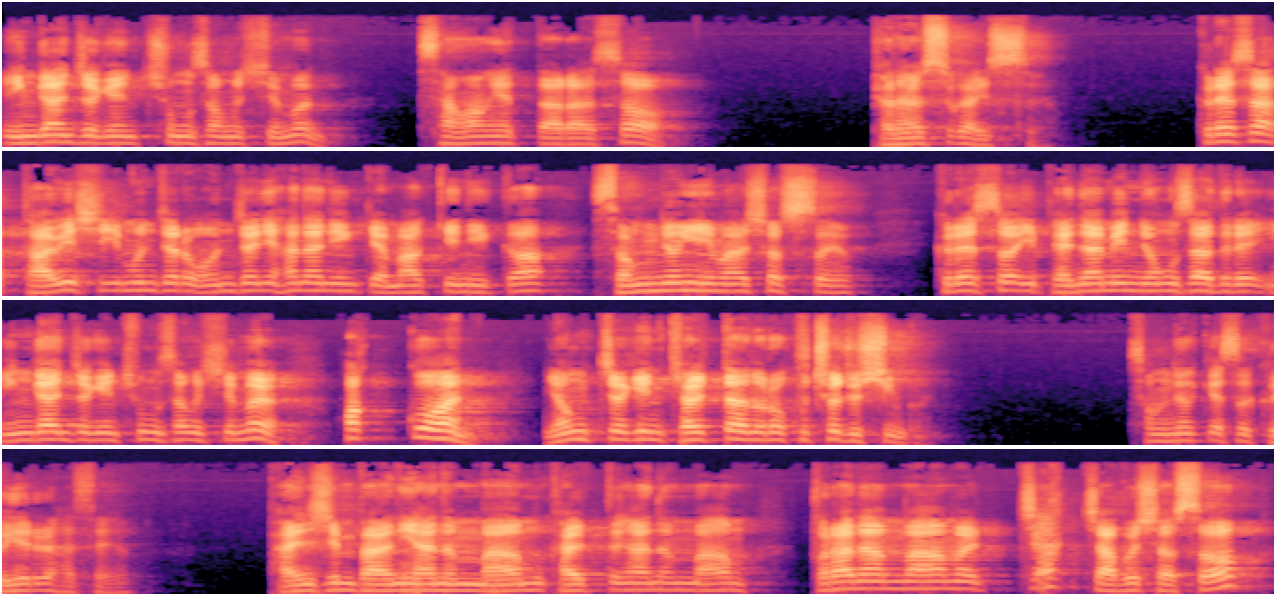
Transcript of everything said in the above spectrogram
인간적인 충성심은 상황에 따라서 변할 수가 있어요. 그래서 다윗이 이 문제를 온전히 하나님께 맡기니까 성령이 임하셨어요. 그래서 이 베냐민 용사들의 인간적인 충성심을 확고한 영적인 결단으로 굳혀주신 거예요. 성령께서 그 일을 하세요. 반신반의하는 마음, 갈등하는 마음, 불안한 마음을 쫙 잡으셔서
